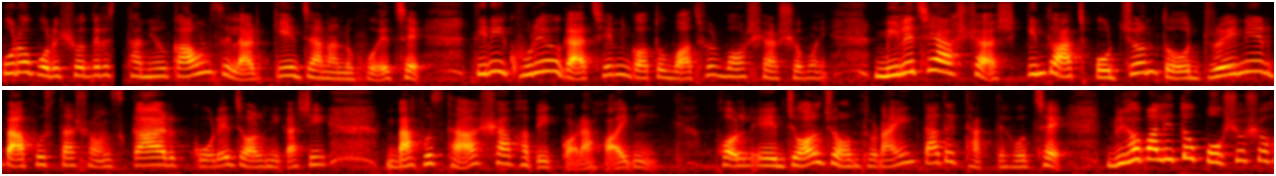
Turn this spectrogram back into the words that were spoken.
পুর পরিষদের স্থানীয় কাউন্সিলরকে জানানো হয়েছে। তিনি ঘুরেও গেছেন, গত বছর বর্ষার সময়। মিলেছে আশ্বাস, কিন্তু আজ পর্যন্ত ড্রেনের ব্যবস্থা সংস্কার করে জল নিকাশি ব্যবস্থা স্বাভাবিক করা হয়নি। ফলে জল যন্ত্রণায় তাদের থাকতে হচ্ছে। গৃহপালিত পশু সহ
